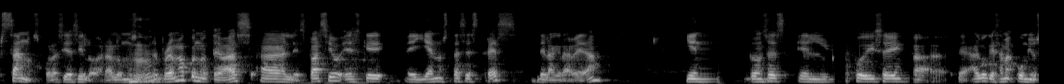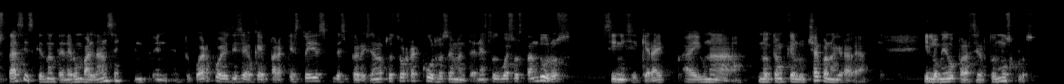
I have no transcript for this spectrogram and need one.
sanos, por así decirlo, ahora los músculos. El problema cuando te vas al espacio es que ya no estás estrés de la gravedad y entonces el cuerpo dice ah, algo que se llama homeostasis, que es mantener un balance en, tu cuerpo. Es dice, ok, ¿para qué estoy desperdiciando todos estos recursos en mantener estos huesos tan duros si ni siquiera hay, hay, una, no tengo que luchar con la gravedad? Y lo mismo para ciertos músculos.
